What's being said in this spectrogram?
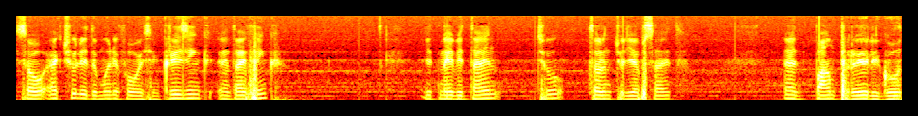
so actually the money flow is increasing and I think it may be time to turn to the upside and pump really good.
